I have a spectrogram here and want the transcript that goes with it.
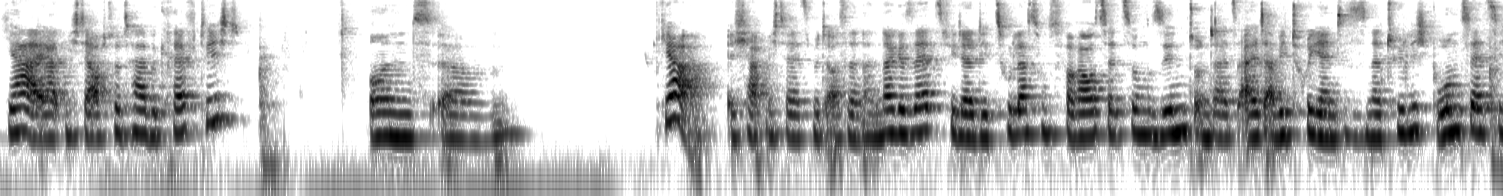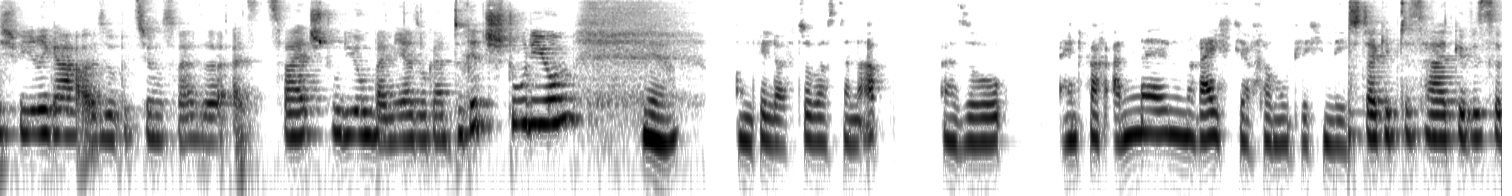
ja, er hat mich da auch total bekräftigt. Und ähm, ja, ich habe mich da jetzt mit auseinandergesetzt, wie da die Zulassungsvoraussetzungen sind. Und als Altabiturient ist es natürlich grundsätzlich schwieriger, also beziehungsweise als Zweitstudium, bei mir sogar Drittstudium. Ja. Und wie läuft sowas dann ab? Also einfach anmelden reicht ja vermutlich nicht. Da gibt es halt gewisse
